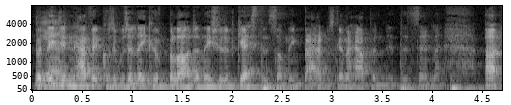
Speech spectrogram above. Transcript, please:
but they didn't have it because it was a lake of blood, and they should have guessed that something bad was going to happen at the Senlac. Uh,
